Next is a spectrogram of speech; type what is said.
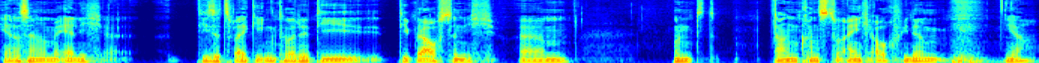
ja, sagen wir mal ehrlich, äh, diese zwei Gegentore, die, die brauchst du nicht. Ähm, und dann kannst du eigentlich auch wieder, ja,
